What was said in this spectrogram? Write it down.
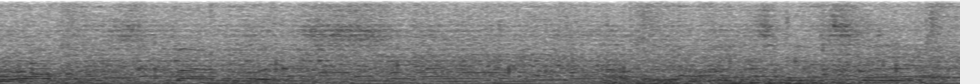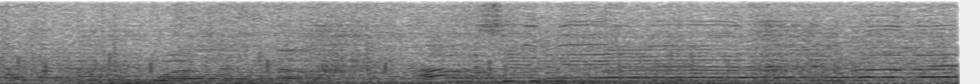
Bronze medalists of the ITTF World Cup. Hands in the air, everybody!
